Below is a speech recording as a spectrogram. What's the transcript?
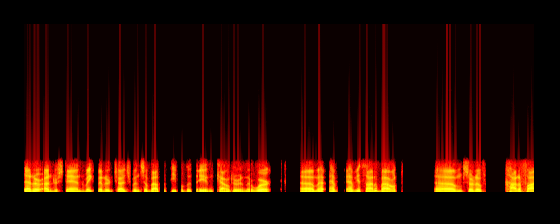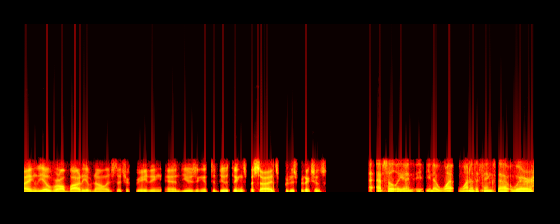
better understand, make better judgments about the people that they encounter in their work. Um, have have you thought about um, sort of codifying the overall body of knowledge that you're creating and using it to do things besides produce predictions? Absolutely, and you know what? One of the things that we're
